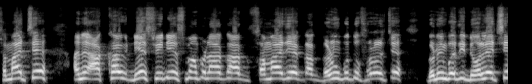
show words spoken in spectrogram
સમાજ છે અને આખા દેશ વિદેશમાં પણ આ- સમાજે ઘણું બધું ફરજ છે, ઘણી બધી નોલેજ છે.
